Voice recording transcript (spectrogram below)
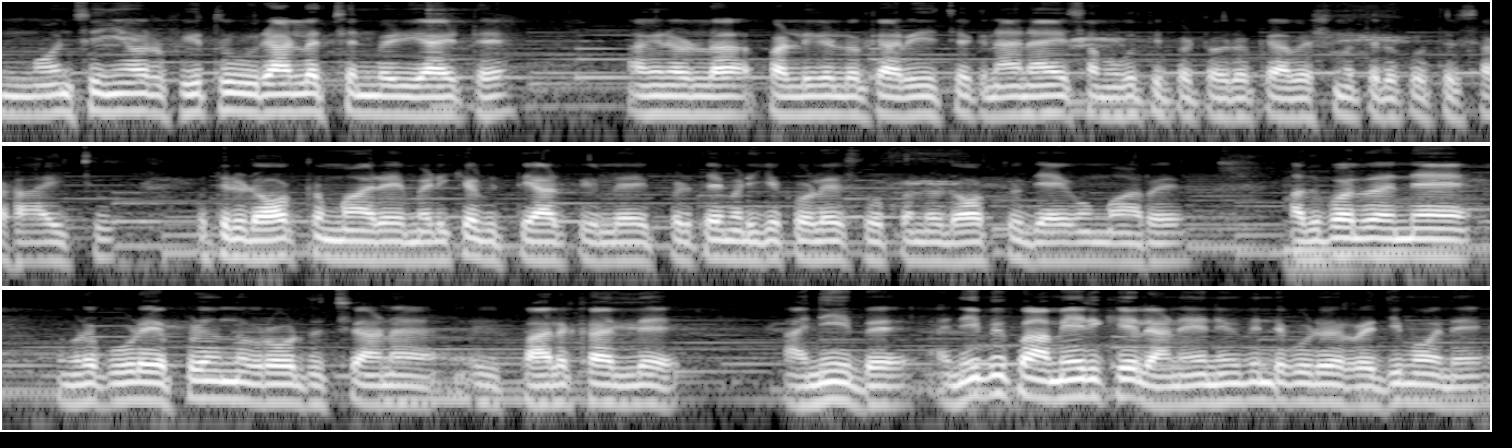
മോൻസിഞ്ഞോർ ഫീറ്റർ ഊരാളച്ചൻ വഴിയായിട്ട് അങ്ങനെയുള്ള പള്ളികളിലൊക്കെ അറിയിച്ച് ജ്ഞാനായ സമൂഹത്തിൽപ്പെട്ടവരൊക്കെ ആ വിഷമത്തിലൊക്കെ ഒത്തിരി സഹായിച്ചു. ഒത്തിരി ഡോക്ടർമാരെ മെഡിക്കൽ വിദ്യാർത്ഥികളെ ഇപ്പോഴത്തെ medical college superintendent doctor Jayakumar അതുപോലെ തന്നെ നമ്മുടെ കൂടെ എപ്പോഴും നിന്ന് പ്രവർത്തിച്ചാണ് ഈ പാലക്കാടിലെ അനീബ്. അനീബ് ഇപ്പോൾ അമേരിക്കയിലാണ്. അനീബിന്റെ കൂടെ ഒരു റെജിമോനെ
